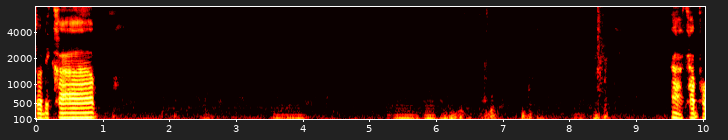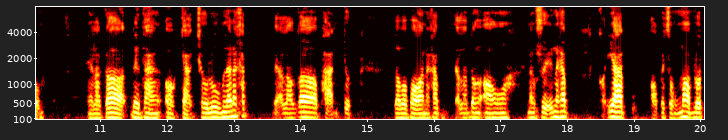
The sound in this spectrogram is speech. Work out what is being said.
สวัสดีครับอ่าครับผมเดี๋ยวเราก็เดินทางออกจากโชว์รูมแล้วนะครับ เดี๋ยวเราก็ผ่านจุดรปภนะครับเดี๋ยวเราต้องเอาหนังสือนะครับ ขออนุญาตออกไปส่งมอบรถ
